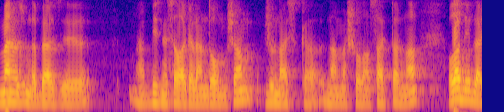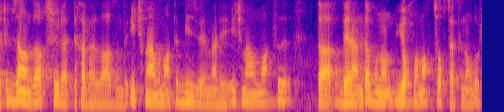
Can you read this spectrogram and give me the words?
mən özüm də bəzi biznes əlaqələrində olmuşam, jurnalistika ilə məşğul olan saytlarla Onlar deyiblər ki, bizə ancaq sürətli xəbər lazımdır. İlk məlumatı biz verməliyik. İlk məlumatı da verəndə bunun yoxlamaq çox çətin olur.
